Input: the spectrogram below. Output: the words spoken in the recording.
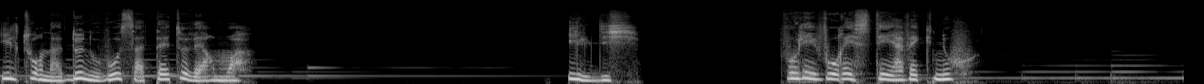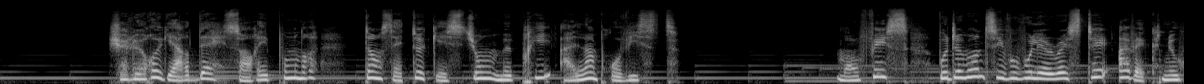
il tourna de nouveau sa tête vers moi. Il dit Voulez-vous rester avec nous? Je le regardais sans répondre, tant cette question me prit à l'improviste. Mon fils vous demande si vous voulez rester avec nous.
